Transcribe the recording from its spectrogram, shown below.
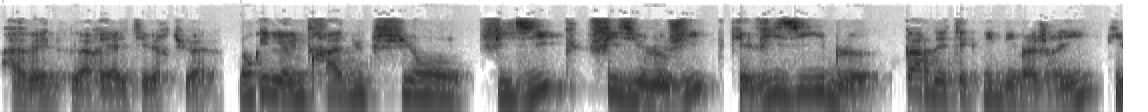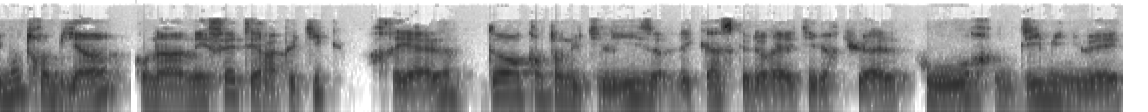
avec la réalité virtuelle. Donc il y a une traduction physique, physiologique, qui est visible par des techniques d'imagerie, qui montre bien qu'on a un effet thérapeutique réel quand on utilise les casques de réalité virtuelle pour diminuer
